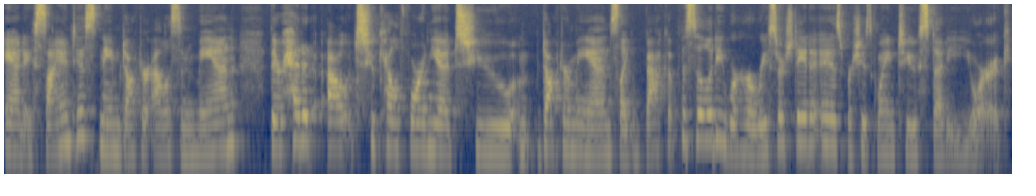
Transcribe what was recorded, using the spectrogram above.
and a scientist named Dr. Allison Mann. They're headed out to California to um, Dr. Mann's like backup facility where her research data is, where she's going to study Yorick.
